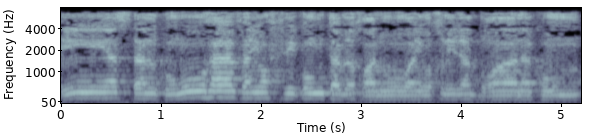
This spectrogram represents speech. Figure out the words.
إن يسألكموها فيحفكم تبخلوا ويخرج أضغانكم.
